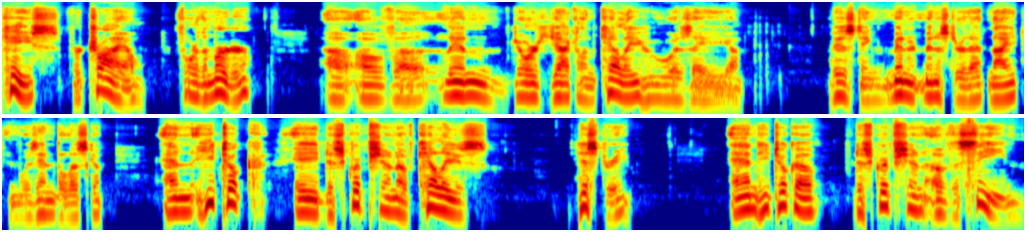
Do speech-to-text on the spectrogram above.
case for trial for the murder uh, of uh, Lyn George Jacklin Kelly, who was a uh, visiting minister that night and was in Villisca. And he took a description of Kelly's history and he took a description of the scene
